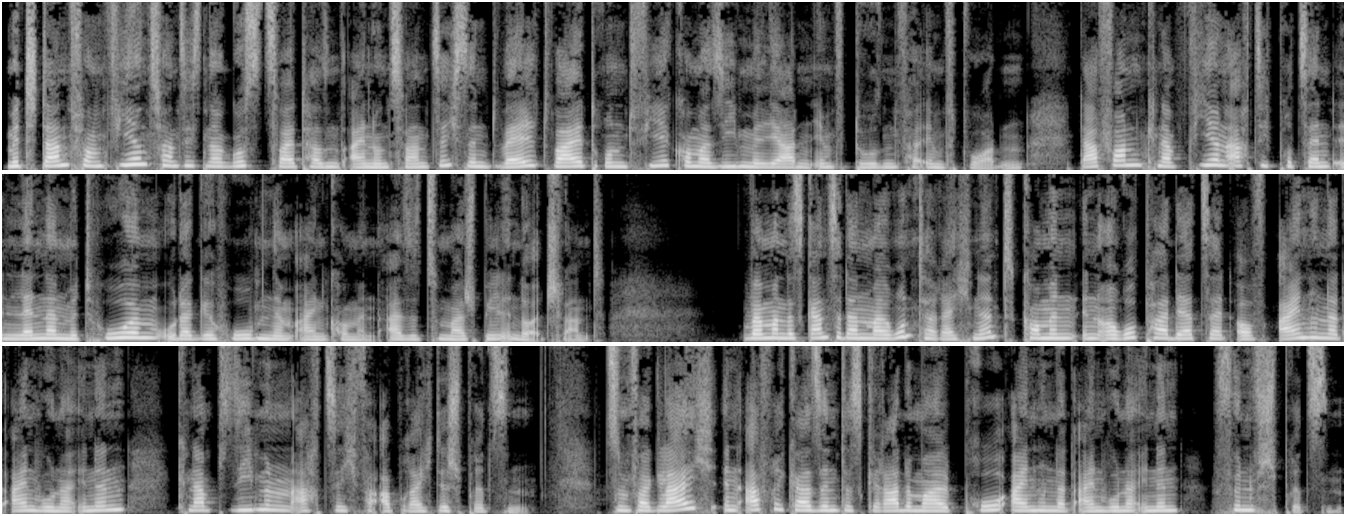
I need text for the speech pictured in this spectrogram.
Mit Stand vom 24. August 2021 sind weltweit rund 4,7 Milliarden Impfdosen verimpft worden. Davon knapp 84 Prozent in Ländern mit hohem oder gehobenem Einkommen, also zum Beispiel in Deutschland. Wenn man das Ganze dann mal runterrechnet, kommen in Europa derzeit auf 100 EinwohnerInnen knapp 87 verabreichte Spritzen. Zum Vergleich, in Afrika sind es gerade mal pro 100 EinwohnerInnen fünf Spritzen.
